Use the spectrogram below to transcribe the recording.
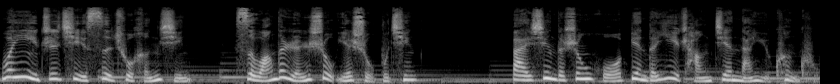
瘟疫之气四处横行，死亡的人数也数不清，百姓的生活变得异常艰难与困苦，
